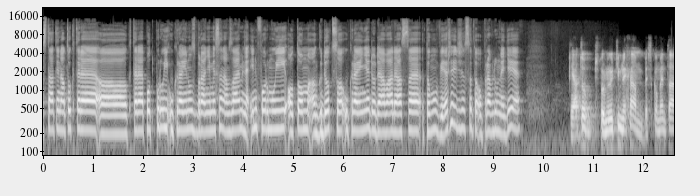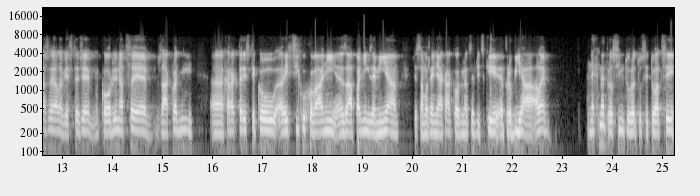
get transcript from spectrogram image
státy NATO, které, eh, které podporují Ukrajinu zbraněmi, se navzájem neinformují o tom, kdo co Ukrajině dodává. Dá se tomu věřit, že se to opravdu neděje? Já to s tím nechám bez komentáře, ale věřte, že koordinace je základní eh, charakteristikou rejstříku chování eh, západních zemí a že samozřejmě nějaká koordinace vždycky probíhá, ale nechme prosím tuhle tu situaci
